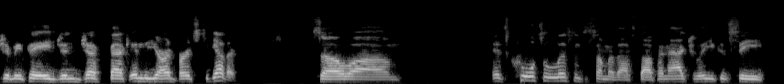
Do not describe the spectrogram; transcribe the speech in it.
Jimmy Page and Jeff Beck in the Yardbirds together. So um, it's cool to listen to some of that stuff, and actually, you can see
